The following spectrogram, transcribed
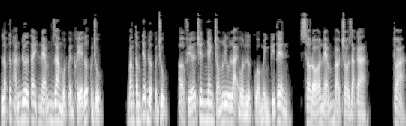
Lập tức hắn đưa tay ném ra một quyển khế ước quyển trục. Băng tâm tiếp được quyển trục, ở phía trên nhanh chóng lưu lại hồn lực của mình ký tên, sau đó ném vào cho dạ ca. Thỏa.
